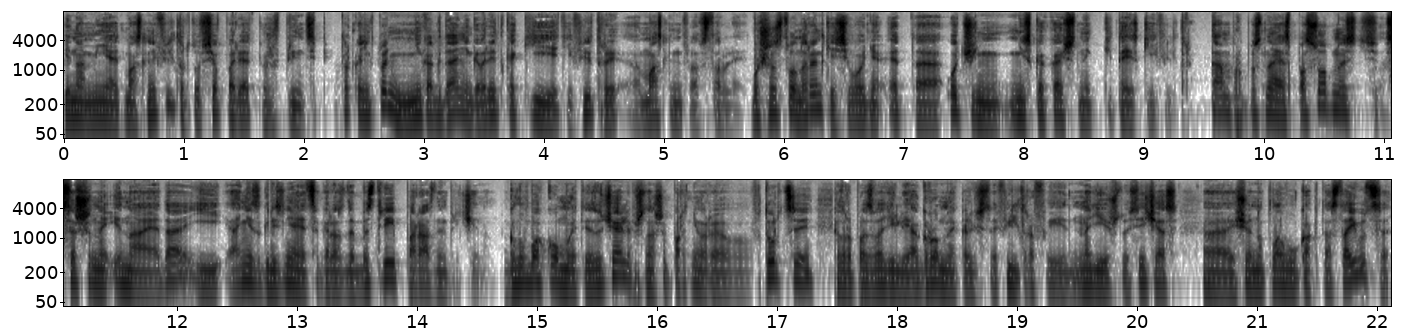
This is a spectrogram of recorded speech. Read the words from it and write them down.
и нам меняет масляный фильтр, то все в порядке уже в принципе. Только никто никогда не говорит, какие эти фильтры э, масляные вставляют. Большинство на рынке сегодня это очень низкокачественные китайские фильтры. Там пропускная способность совершенно иная, да, и они загрязняются гораздо быстрее по разным причинам. Глубоко мы это изучали, потому что наши партнеры в Турции, которые производили огромное количество фильтров, и надеюсь, что сейчас э, еще на плаву как-то остаются,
